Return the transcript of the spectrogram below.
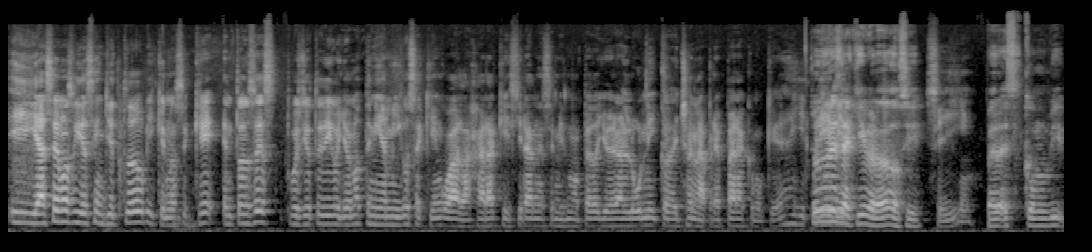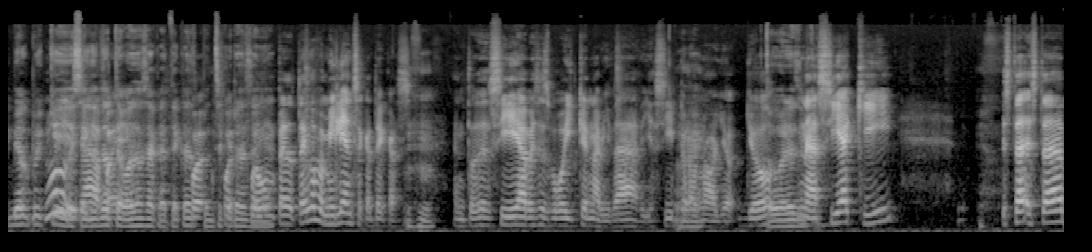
y hacemos videos en YouTube y que no sé qué. Entonces, pues yo te digo, yo no tenía amigos aquí en Guadalajara que hicieran ese mismo pedo, yo era el único, de hecho en la prepa era como que, ay, Tú no eres de aquí, ¿verdad? ¿O sí? Sí, Pero es que como vi, veo que ya, seguido te vas a Zacatecas, fue, pensé fue- que eras fue de un allá. pedo. Tengo familia en Zacatecas. Entonces sí, a veces voy que Navidad y así, pero no, yo, yo nací aquí. Está, está,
